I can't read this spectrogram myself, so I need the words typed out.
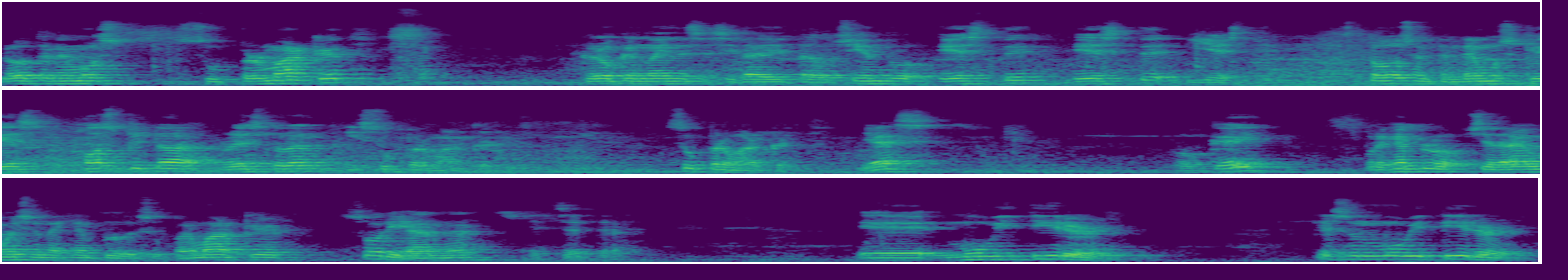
Luego tenemos supermarket. Creo que no hay necesidad de ir traduciendo este, este y este todos entendemos que es hospital, restaurant y supermarket. Supermarket, yes? Ok. Por ejemplo, Chedraui es un ejemplo de supermarket, Soriana, etc. Eh, movie theater. ¿Qué es un movie theater?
